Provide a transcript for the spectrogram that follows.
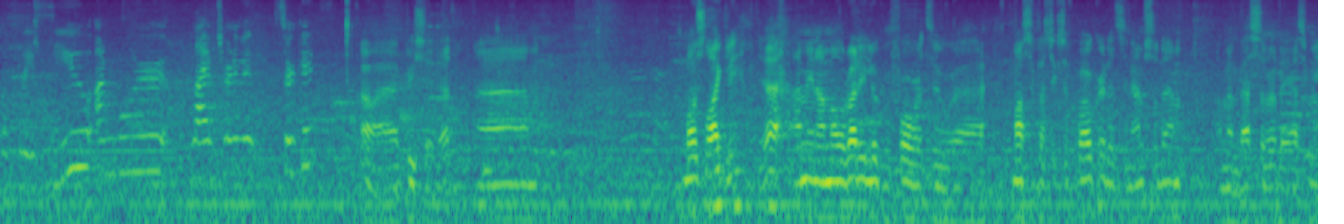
hopefully see you on more live tournament circuits? Oh, I appreciate that. Um, most likely, yeah. I mean, I'm already looking forward to uh, Master Classics of Poker. That's in Amsterdam. I'm ambassador. They asked me,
